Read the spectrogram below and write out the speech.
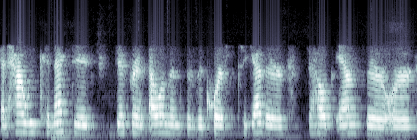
and how we connected different elements of the course together to help answer or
